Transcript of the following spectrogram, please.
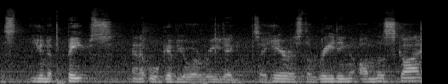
this unit beeps and it will give you a reading. So here is the reading on this guy.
